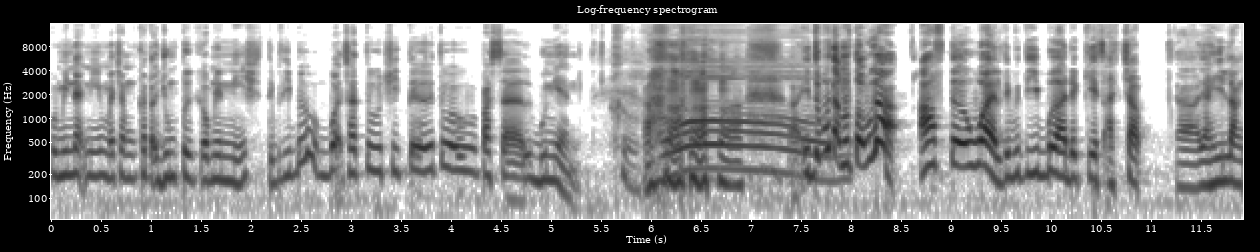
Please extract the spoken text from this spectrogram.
peminat ni macam kau tak jumpa kau punya niche, tiba-tiba buat satu cerita tu pasal bunian. Oh. Ah, Itu pun tak meletup juga. After a while tiba-tiba ada kes acap uh, yang hilang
